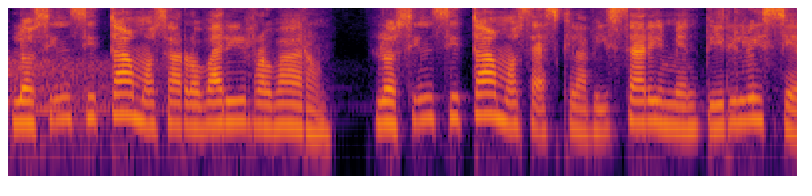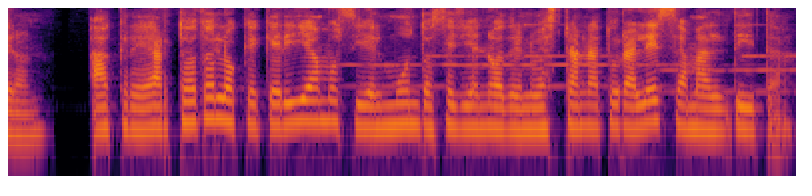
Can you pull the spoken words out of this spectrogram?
Los incitamos a robar y robaron. Los incitamos a esclavizar y mentir y lo hicieron, a crear todo lo que queríamos y el mundo se llenó de nuestra naturaleza maldita.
